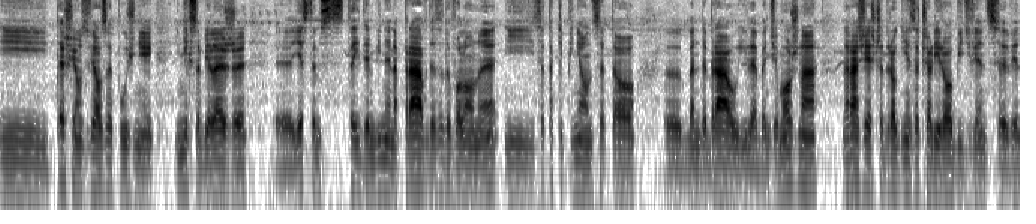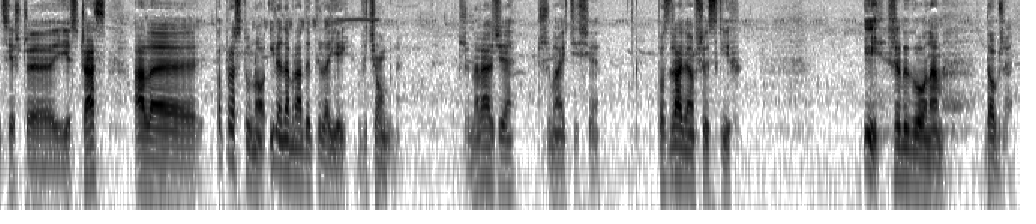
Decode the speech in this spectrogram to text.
i też ją zwiozę później i niech sobie leży. E, Jestem z tej dębiny naprawdę zadowolony i za takie pieniądze to e, będę brał ile będzie można. Na razie jeszcze drogi nie zaczęli robić, więc, więc jeszcze jest czas, ale po prostu no, ile dam radę, tyle jej wyciągnę. Także na razie trzymajcie się. Pozdrawiam wszystkich i żeby było nam dobrze.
